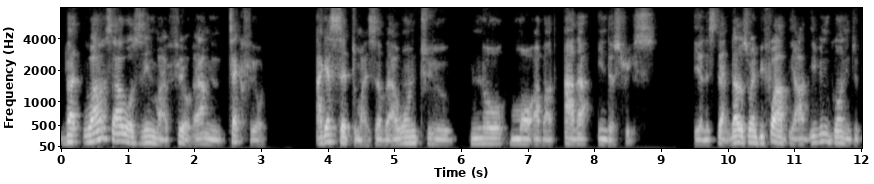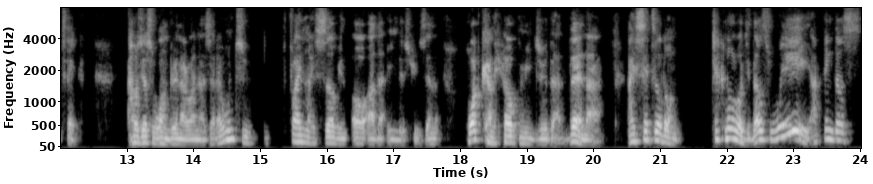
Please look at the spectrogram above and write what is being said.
But whilst I was in my field, I'm in tech field, I just said to myself that I want to know more about other industries. You understand? That was when before I had even gone into tech, I was just wandering around. I said, I want to find myself in all other industries and what can help me do that? Then uh, I settled on technology. That's way, I think that's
